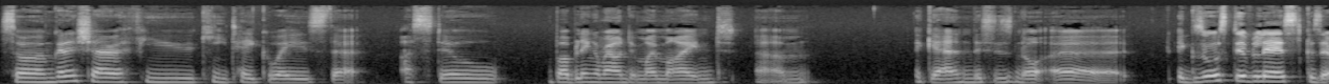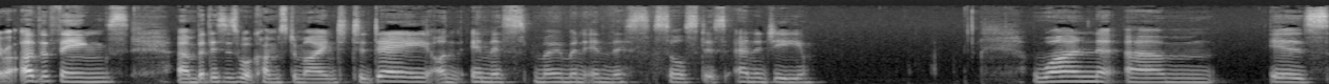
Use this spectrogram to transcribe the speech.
So i'm going to share a few key takeaways that are still bubbling around in my mind. Um, again this is not a exhaustive list because there are other things um, but this is what comes to mind today on in this moment in this solstice energy. One um, is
